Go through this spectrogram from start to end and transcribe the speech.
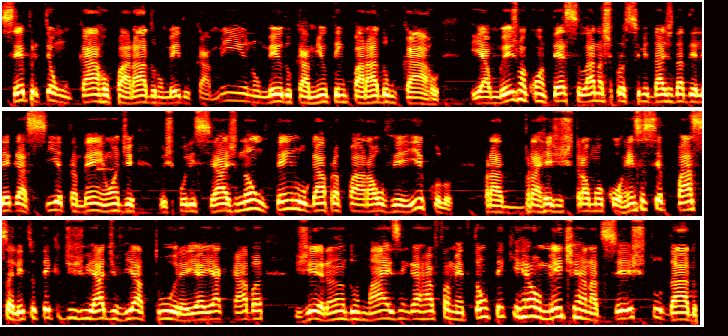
sempre tem um carro parado no meio do caminho, no meio do caminho tem parado um carro. E o mesmo acontece lá nas proximidades da delegacia também, onde os policiais não têm lugar para parar o veículo para registrar uma ocorrência, você passa ali, tu tem que desviar de viatura e aí acaba gerando mais engarrafamento. Então tem que realmente, Renato, ser estudado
